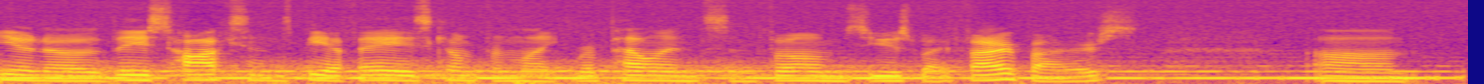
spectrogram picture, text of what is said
you know, these toxins, PFAs, come from like repellents and foams used by firefighters. Um,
